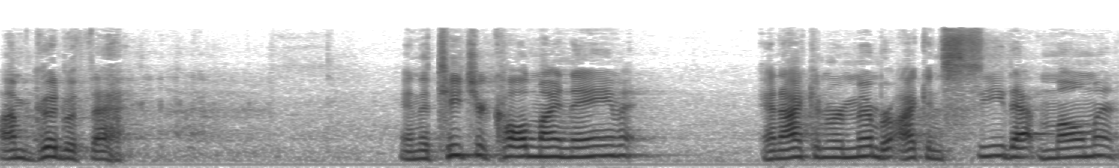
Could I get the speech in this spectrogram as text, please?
I'm good with that. And the teacher called my name, and I can remember, I can see that moment.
